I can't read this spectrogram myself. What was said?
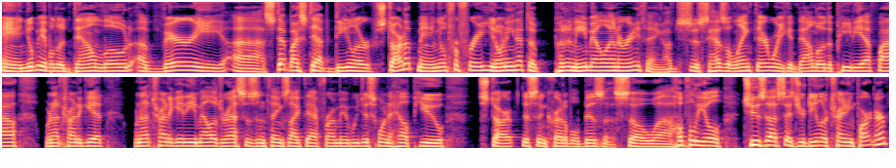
And you'll be able to download a very step by step dealer startup manual for free. You don't even have to put an email in or anything. It just has a link there where you can download the PDF file. We're not trying to get we're not trying to get email addresses and things like that from you. We just want to help you start this incredible business. So uh, hopefully you'll choose us as your dealer training partner.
